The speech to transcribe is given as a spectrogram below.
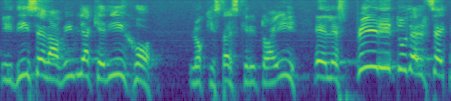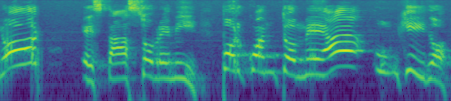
y dice la Biblia que dijo, lo que está escrito ahí, el Espíritu del Señor está sobre mí, por cuanto me ha ungido,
